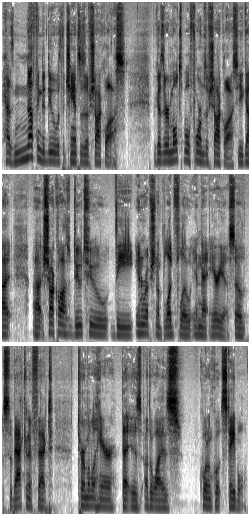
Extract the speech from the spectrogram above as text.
has nothing to do with the chances of shock loss, because there are multiple forms of shock loss. You got uh, shock loss due to the interruption of blood flow in that area, so so that can affect terminal hair that is otherwise quote unquote stable.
